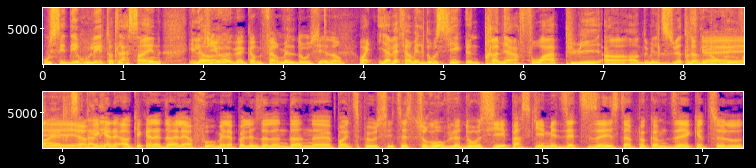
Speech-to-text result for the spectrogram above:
où s'est déroulée toute la scène. Et là, qui eux avaient comme fermé le dossier, non? Oui, il avait fermé le dossier une première fois, puis en, en 2018, Parce là, ils l'ont réouvert cette année. Hockey Canada a l'air fou, mais la police de London euh, pas un petit peu aussi. Tu sais, si tu rouvres le dossier parce qu'il est médiatisé, c'est un peu comme dire que tu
